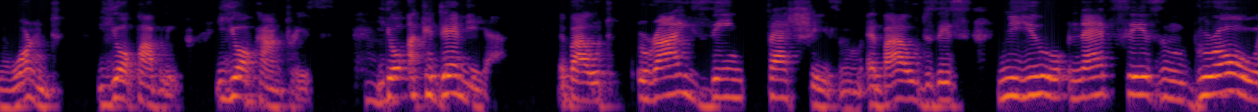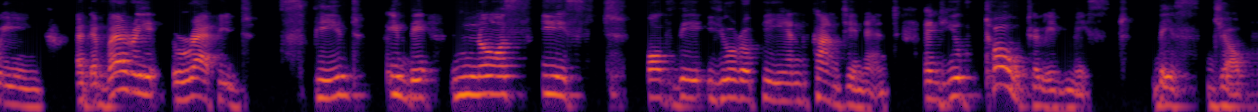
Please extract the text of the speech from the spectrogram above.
warned your public, your countries, mm-hmm. your academia about rising fascism, about this new Nazism growing at a very rapid speed in the northeast of the European continent. And you've totally missed this job.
